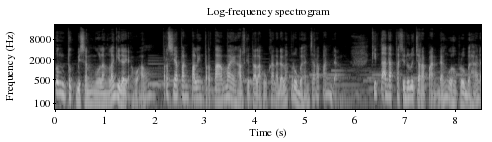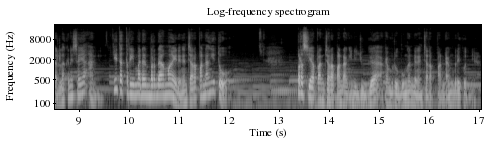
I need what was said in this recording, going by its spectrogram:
untuk bisa mengulang lagi dari awal, persiapan paling pertama yang harus kita lakukan adalah perubahan cara pandang. Kita adaptasi dulu cara pandang bahwa perubahan adalah keniscayaan. Kita terima dan berdamai dengan cara pandang itu. Persiapan cara pandang ini juga akan berhubungan dengan cara pandang berikutnya,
